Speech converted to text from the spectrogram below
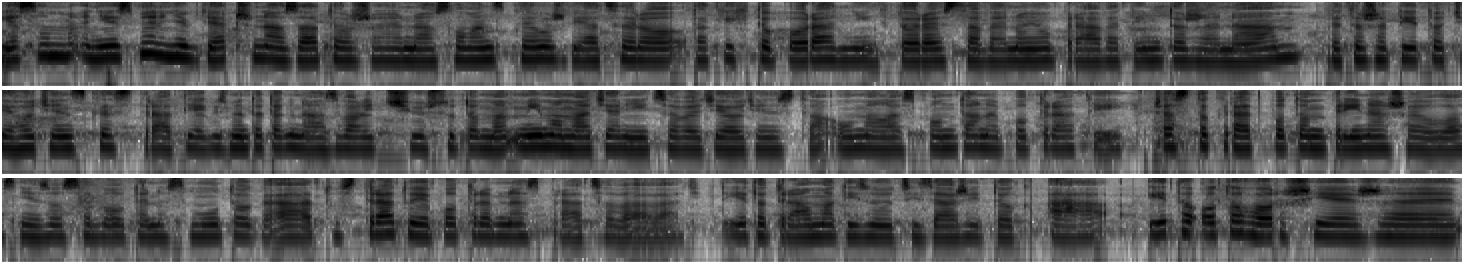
Ja som nesmierne vďačná za to, že na Slovensku je už viacero takýchto poradní, ktoré sa venujú práve týmto ženám, pretože tieto tehotenské straty, ak by sme to tak nazvali, či už sú to mimo maternicové tehotenstva, umelé, spontánne potraty, častokrát potom prinášajú vlastne so sebou ten smútok a tú stratu je potrebné spracovávať. Je to traumatizujúci zážitok a je to o to horšie, že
